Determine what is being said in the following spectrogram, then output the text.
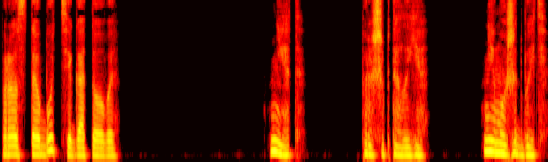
Просто будьте готовы. «Нет», — прошептала я, — «не может быть.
